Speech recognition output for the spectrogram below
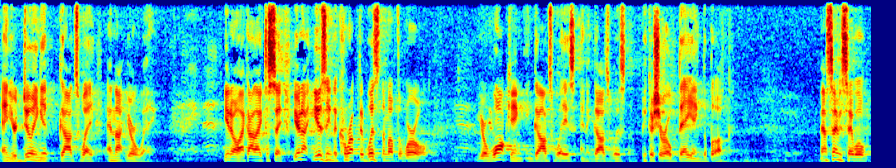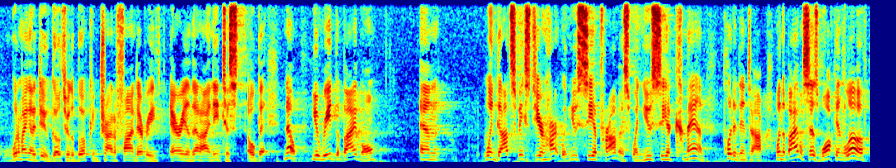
and you're doing it God's way and not your way. You know, like I like to say, you're not using the corrupted wisdom of the world. You're walking in God's ways and in God's wisdom because you're obeying the book. Now, some of you say, well, what am I going to do? Go through the book and try to find every area that I need to obey? No, you read the Bible, and when God speaks to your heart, when you see a promise, when you see a command, put it into op- When the Bible says walk in love,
